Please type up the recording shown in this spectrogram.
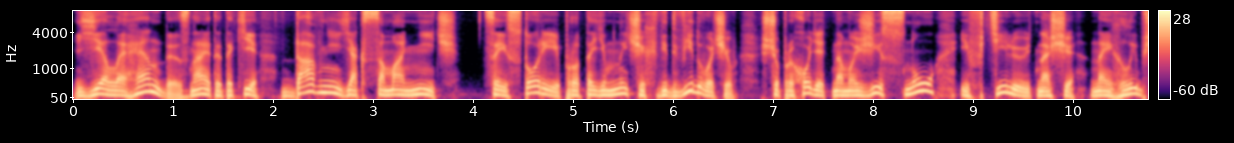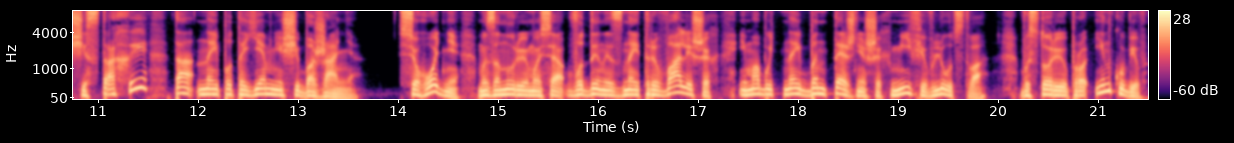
Є легенди, знаєте, такі давні, як сама ніч. Це історії про таємничих відвідувачів, що приходять на межі сну і втілюють наші найглибші страхи та найпотаємніші бажання. Сьогодні ми занурюємося в один із найтриваліших і, мабуть, найбентежніших міфів людства в історію про інкубів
